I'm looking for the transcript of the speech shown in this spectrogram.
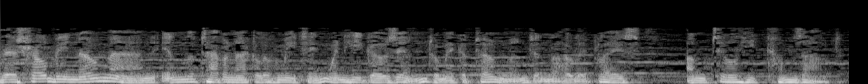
There shall be no man in the tabernacle of meeting when he goes in to make atonement in the holy place until he comes out,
